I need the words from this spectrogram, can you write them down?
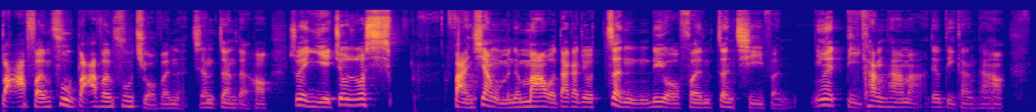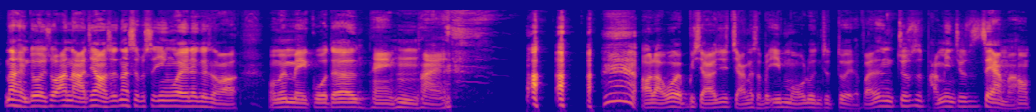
八分、负八分、负九分的？真真的哈。所以也就是说，反向我们的猫，我大概就挣六分、挣七分，因为抵抗它嘛，就抵抗它哈。那很多人说，啊，那姜老师，那是不是因为那个什么，我们美国的，嘿，嗯，嗨。哈 好了，我也不想要去讲那什么阴谋论就对了，反正就是盘面就是这样嘛哈。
